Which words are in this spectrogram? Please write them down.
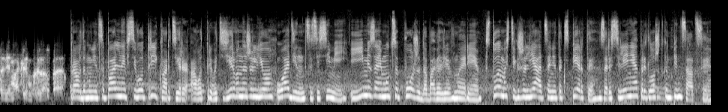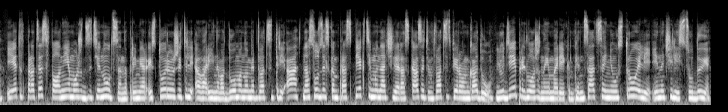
нанимателям предоставим. Правда, муниципальные всего три квартиры, а вот приватизированное жилье у 11 семей. И ими займутся позже, добавили в мэрии. Стоимость их жилья оценят эксперты. За расселение предложат компенсации. И этот процесс вполне может затянуться. Например, историю жителей аварийного дома номер 23А на Суздальском проспекте мы начали рассказывать в 2021 году. Людей, предложенные мэрией компенсации, не устроили и начались суды.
